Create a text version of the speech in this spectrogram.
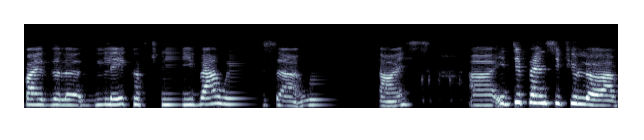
by the Lake of Geneva, which is, uh, nice. Uh, it depends if you love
